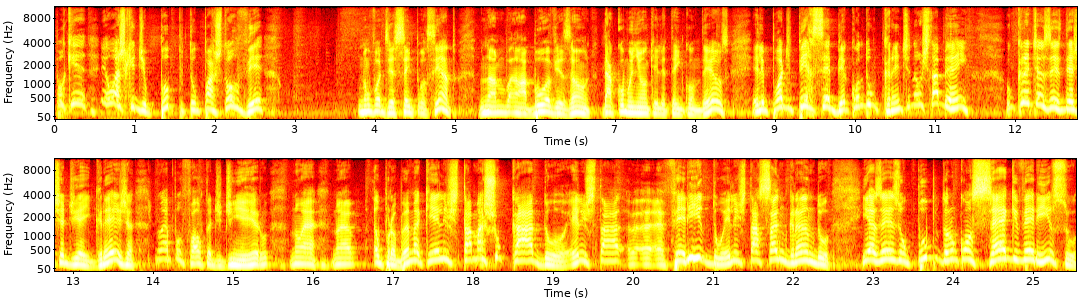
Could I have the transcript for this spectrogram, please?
porque eu acho que de púlpito o pastor vê não vou dizer 100%, numa boa visão da comunhão que ele tem com Deus, ele pode perceber quando um crente não está bem. O crente às vezes deixa de ir à igreja, não é por falta de dinheiro, não é, não é o problema é que ele está machucado, ele está é, ferido, ele está sangrando. E às vezes o púlpito não consegue ver isso,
